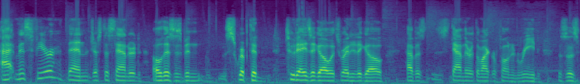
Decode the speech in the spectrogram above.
atmosphere than just a standard, oh, this has been scripted two days ago, it's ready to go. Have us stand there at the microphone and read. This was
